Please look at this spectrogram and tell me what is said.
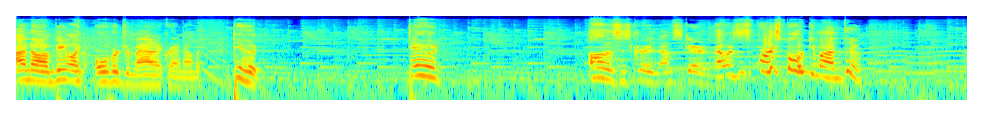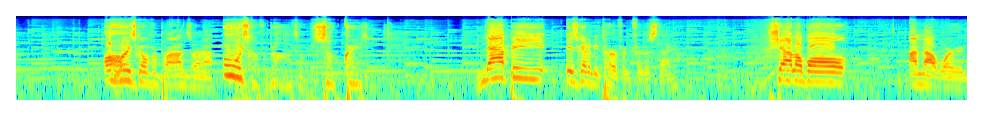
I know, I'm being like over dramatic right now, but dude. Dude. Oh, this is crazy. I'm scared. That was his first Pokemon, too. Oh, he's going for Bronzor now. Oh, he's going for Bronzor. So crazy. Nappy is going to be perfect for this thing. Shadow Ball, I'm not worried.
